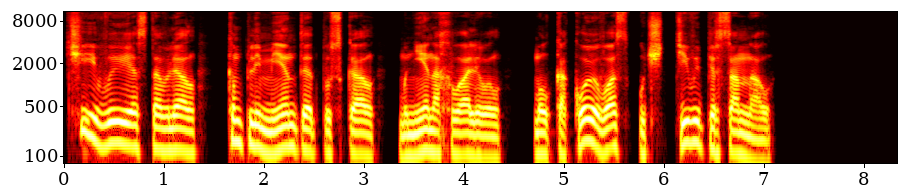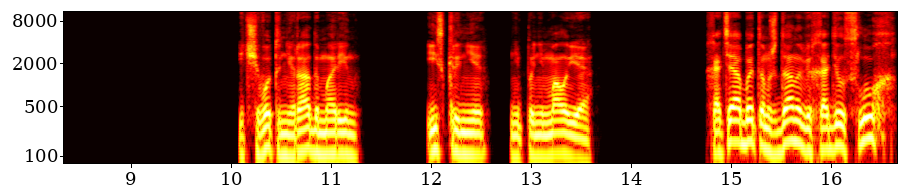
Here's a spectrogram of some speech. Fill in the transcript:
чаевые оставлял, комплименты отпускал, мне нахваливал, мол, какой у вас учтивый персонал. И чего ты не рада, Марин? Искренне не понимал я. Хотя об этом Жданове ходил слух,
